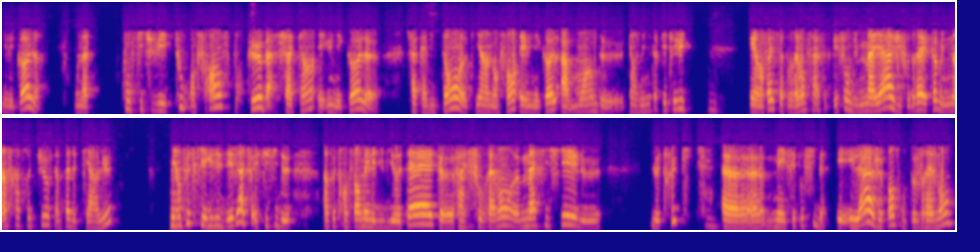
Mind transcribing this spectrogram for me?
les écoles, on a constitué tout en France pour que bah, chacun ait une école, chaque habitant euh, qui a un enfant ait une école à moins de 15 minutes à pied de chez lui. Et en fait, ça pose vraiment ça, cette question du maillage. Il faudrait comme une infrastructure comme ça de tiers-lieux, mais en plus qui existe déjà. Tu vois, il suffit de un peu transformer les bibliothèques. Euh, enfin, il faut vraiment euh, massifier le le truc, mm. euh, mais c'est possible. Et, là, je pense qu'on peut vraiment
